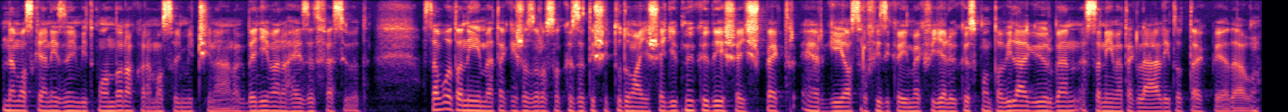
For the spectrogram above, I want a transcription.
nem azt kell nézni, hogy mit mondanak, hanem azt, hogy mit csinálnak. De nyilván a helyzet feszült. Aztán volt a németek és az oroszok között is egy tudományos együttműködés, egy Spektr RG asztrofizikai megfigyelő központ a világűrben, ezt a németek leállították például.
